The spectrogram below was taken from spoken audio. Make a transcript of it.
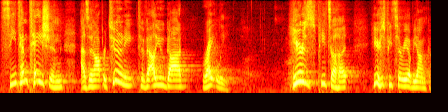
See temptation as an opportunity to value God rightly. Here's Pizza Hut. Here's Pizzeria Bianco.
